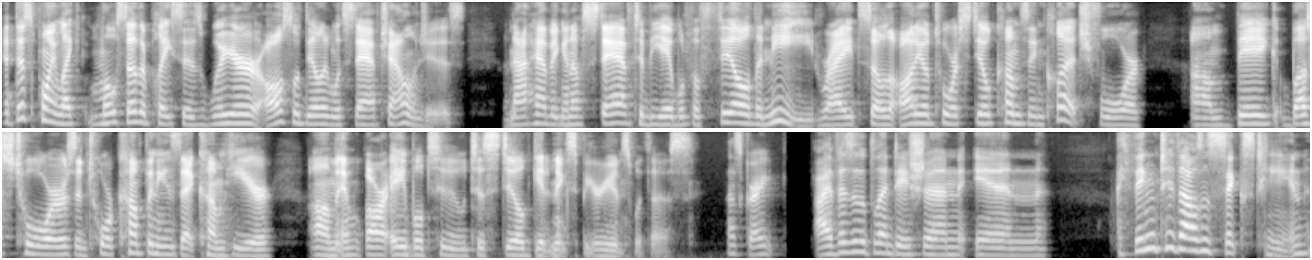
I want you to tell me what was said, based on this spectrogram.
at this point, like most other places, we're also dealing with staff challenges, not having enough staff to be able to fulfill the need, right? So the audio tour still comes in clutch for um, big bus tours and tour companies that come here um, and are able to to still get an experience with us. That's great. I visited the plantation in I think 2016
